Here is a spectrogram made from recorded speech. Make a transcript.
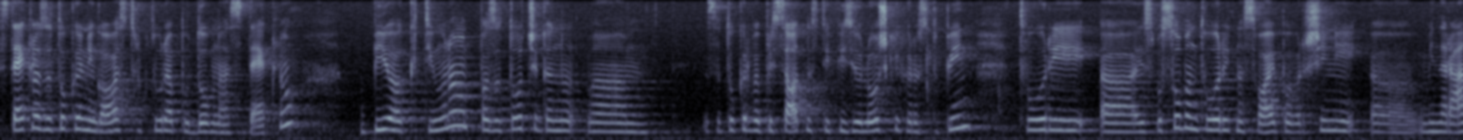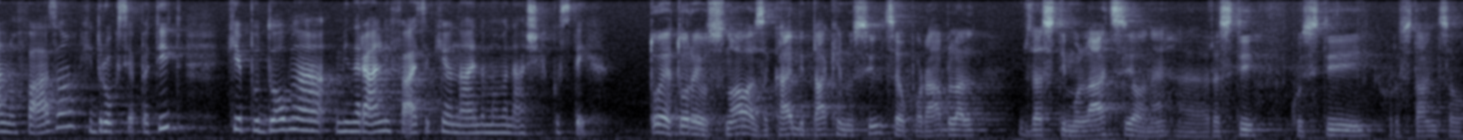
Steklo zato, ker je njegova struktura podobna steklu, bioaktivno pa zato, ga, um, zato ker v prisotnosti fizioloških raztopin tvori, uh, je sposoben tvoriti na svoji površini uh, mineralno fazo, hidroksiapatit, ki je podobna mineralni fazi, ki jo najdemo v naših kosteh. To je torej osnova, zakaj bi take nosilce uporabljali za stimulacijo ne, rasti kosti, hrustancev,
